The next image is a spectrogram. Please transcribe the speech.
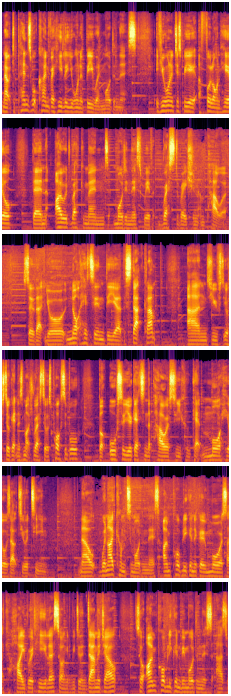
Now it depends what kind of a healer you want to be when modding this. If you want to just be a full on heal, then I would recommend modding this with restoration and power. So that you're not hitting the, uh, the stat clamp and you, are still getting as much resto as possible, but also you're getting the power so you can get more heals out to your team. Now, when I come to modding this, I'm probably going to go more as like a hybrid healer, so I'm going to be doing damage out. So I'm probably going to be modding this as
